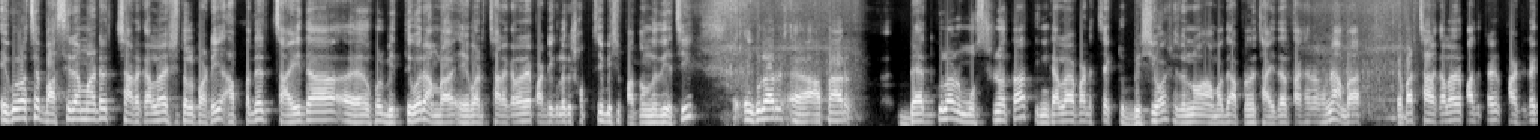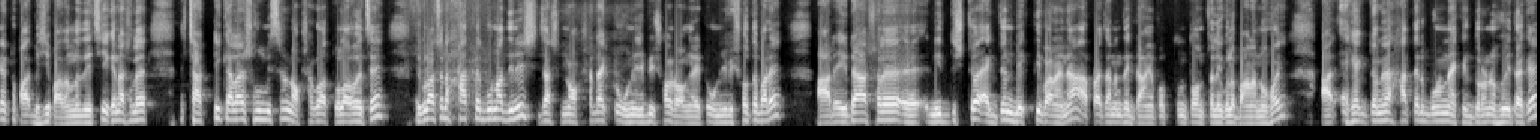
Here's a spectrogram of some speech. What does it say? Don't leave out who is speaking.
Speaker 1: এগুলো হচ্ছে বাসিরা মাঠের চার কালারের শীতল পাটি। আপনাদের চাহিদা উপর ভিত্তি করে আমরা এবার চার কালারের পাটিগুলোকে সবচেয়ে বেশি প্রাধান্য দিয়েছি। এগুলার আপনার ব্যাটগুলোর মসৃণতা তিন কালার পাটির চেয়ে একটু বেশি হয়, সেজন্য আমাদের আপনাদের চাহিদা থাকার কারণে আমরা এবার চার কালারের পাটিটা পাটিটাকে একটু বেশি প্রাধান্য দিয়েছি। এখানে আসলে চারটি কালার সংমিশ্রণে নকশাগুলো তোলা হয়েছে। এগুলো আসলে হাতে বোনা জিনিস জাস্ট নকশাটা একটু উনিশ বিশ হয়, রঙের একটু উনিশ বিশ হতে পারে। আর এটা আসলে নির্দিষ্ট একজন ব্যক্তি বানায় না। আপনারা জানেন যে গ্রামে প্রত্যন্ত অঞ্চলে এগুলো বানানো হয়। আর এক একজনের হাতের বুনন এক এক ধরনের হয়ে থাকে।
